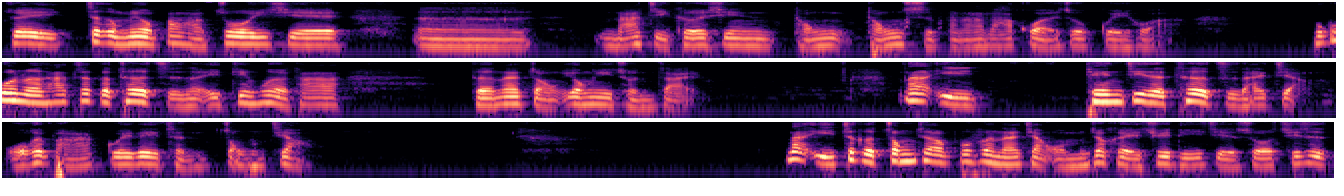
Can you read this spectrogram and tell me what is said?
所以这个没有办法做一些，呃，哪几颗星同同时把它拉过来做规划。不过呢，它这个特质呢，一定会有它的那种用意存在。那以天机的特质来讲，我会把它归类成宗教。那以这个宗教部分来讲，我们就可以去理解说，其实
